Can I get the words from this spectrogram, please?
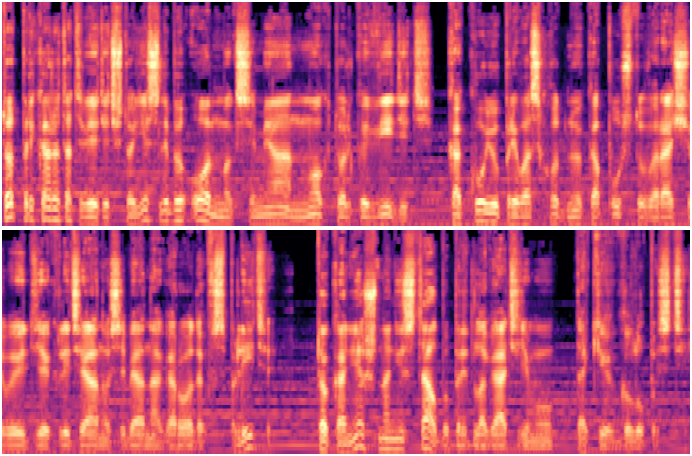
тот прикажет ответить, что если бы он, Максимиан, мог только видеть, какую превосходную капусту выращивает Диоклетиан у себя на огородах в Сплите, то, конечно, не стал бы предлагать ему таких глупостей.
